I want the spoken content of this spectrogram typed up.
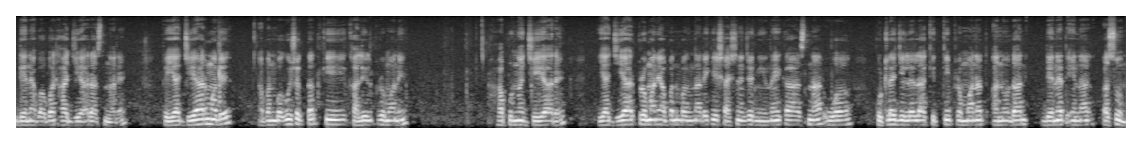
देण्याबाबत हा जी आर असणार आहे. तर या जी आरमध्ये आपण बघू शकतात की खालीलप्रमाणे हा पूर्ण जी आर आहे. या जी आर प्रमाणे आपण बघणार आहे की शासनाचे निर्णय काय असणार व कुठल्या जिल्ह्याला किती प्रमाणात अनुदान देण्यात येणार असून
